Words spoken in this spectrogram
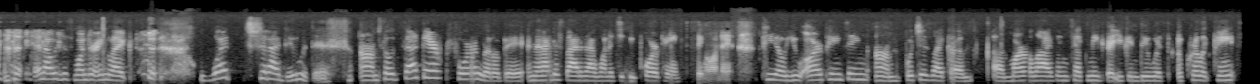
and I was just wondering, like, what should I do with this? Um, so it sat there for a little bit, and then I decided I wanted to do pour painting on it. P O U R painting, um, which is like a, a marbleizing technique that you can do with acrylic paints.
